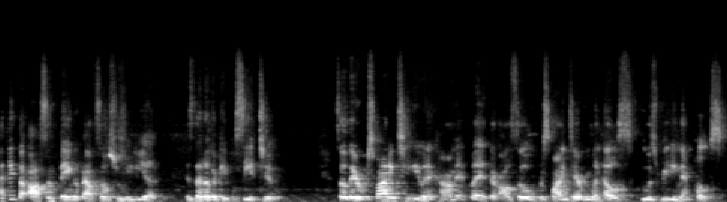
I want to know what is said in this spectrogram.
I think the awesome thing about social media is that other people see it too. So they're responding to you in a comment, but they're also responding to everyone else who is reading that post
